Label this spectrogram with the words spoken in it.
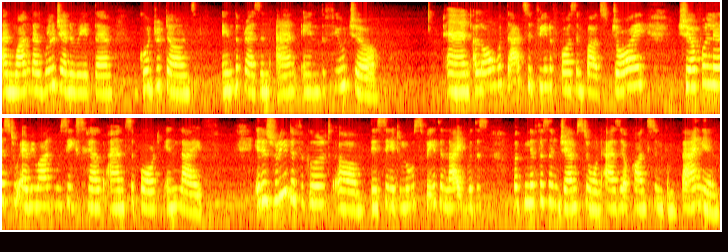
and one that will generate them good returns in the present and in the future. And along with that, citrine, of course, imparts joy, cheerfulness to everyone who seeks help and support in life. It is really difficult, um, they say, to lose faith in life with this magnificent gemstone as your constant companion.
